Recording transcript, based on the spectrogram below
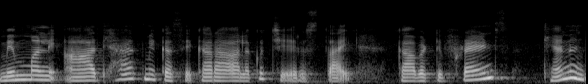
మిమ్మల్ని ఆధ్యాత్మిక శిఖరాలకు చేరుస్తాయి. కాబట్టి ఫ్రెండ్స్ ధ్యానం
